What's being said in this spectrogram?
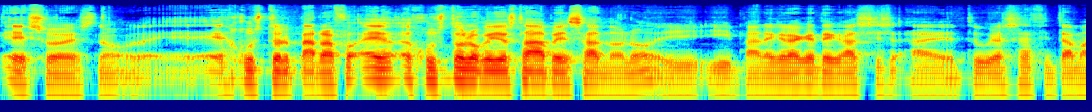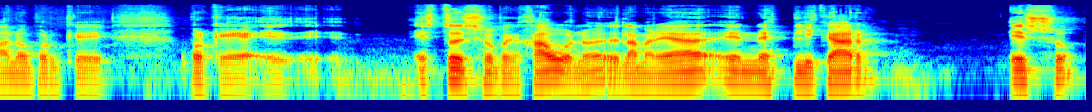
Eso es, ¿no? Es justo el párrafo, es justo lo que yo estaba pensando, ¿no? Y, me alegra que tengas, eh, tuvieras esa cita a mano porque, porque eh, esto es Schopenhauer, ¿no? La manera en explicar eso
